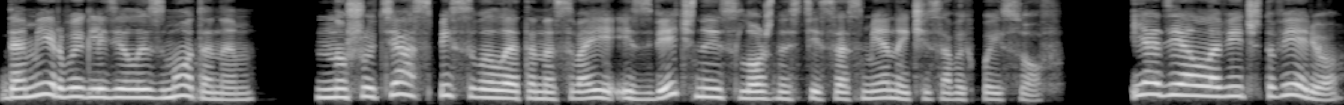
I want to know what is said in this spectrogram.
Дамир выглядел измотанным, но шутя списывал это на свои извечные сложности со сменой часовых поясов. Я делала вид, что верю,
